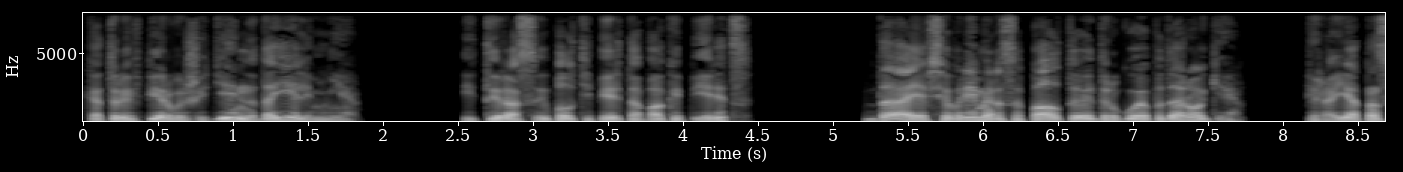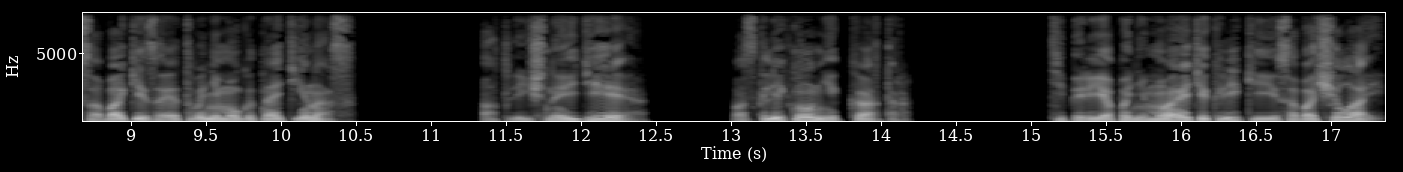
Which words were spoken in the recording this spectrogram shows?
которые в первый же день надоели мне. И ты рассыпал теперь табак и перец? Да, я все время рассыпал то и другое по дороге. Вероятно, собаки из-за этого не могут найти нас. Отличная идея, — воскликнул Ник Картер. Теперь я понимаю эти крики и собачий лай.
